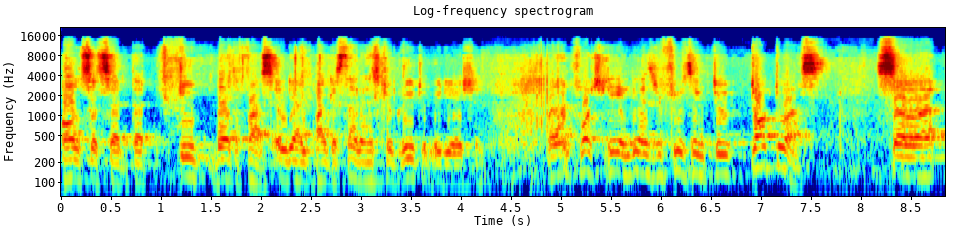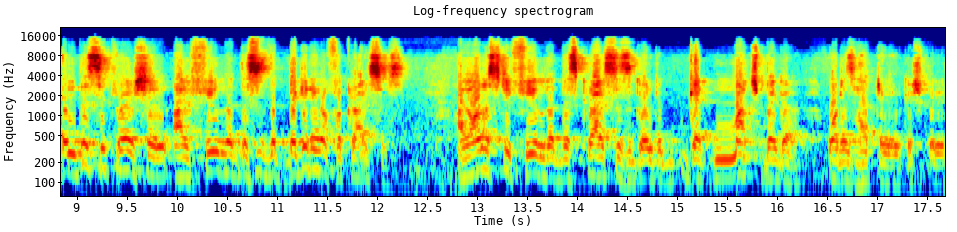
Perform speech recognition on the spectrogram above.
also said that two, both of us, India and Pakistan, has to agree to mediation. But unfortunately, India is refusing to talk to us. So uh, in this situation, I feel that this is the beginning of a crisis. I honestly feel that this crisis is going to get much bigger, what is happening in Kashmir.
